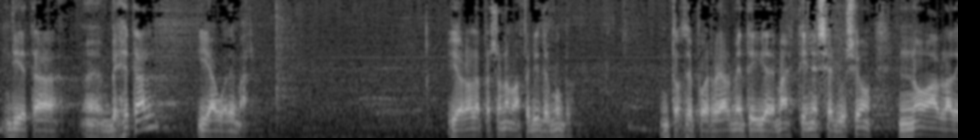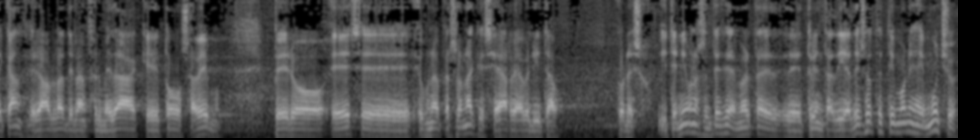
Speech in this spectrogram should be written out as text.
dieta eh, vegetal y agua de mar y ahora la persona más feliz del mundo. Entonces, pues realmente, y además tiene esa ilusión. No habla de cáncer, habla de la enfermedad que todos sabemos, pero es, eh, una persona que se ha rehabilitado con eso. Y tenía una sentencia de muerte de, 30 días. De esos testimonios hay muchos.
